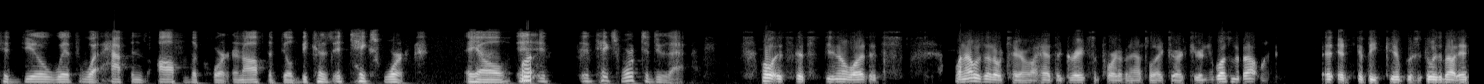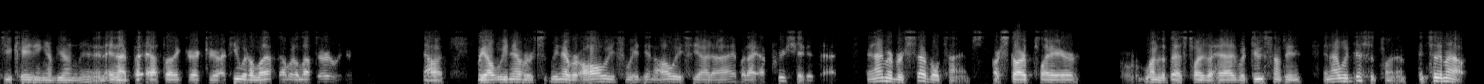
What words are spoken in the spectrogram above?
to deal with what happens off of the court and off the field because it takes work. You know, it, it it takes work to do that. Well, it's it's you know what it's when I was at Otero, I had the great support of an athletic director, and it wasn't about winning. It it, it, it was it was about educating of young men, and, and I, athletic director. If he would have left, I would have left earlier. Now we all we never we never always we didn't always see eye to eye, but I appreciated that. And I remember several times our star player, one of the best players I had, would do something, and I would discipline him and sit him out,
